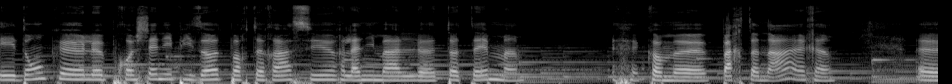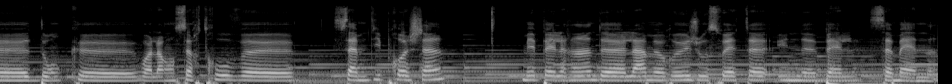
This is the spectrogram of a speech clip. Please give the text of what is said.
Et donc euh, le prochain épisode portera sur l'animal totem comme euh, partenaire. donc voilà, on se retrouve samedi prochain. Mes pèlerins de l'âme je vous souhaite une belle semaine.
